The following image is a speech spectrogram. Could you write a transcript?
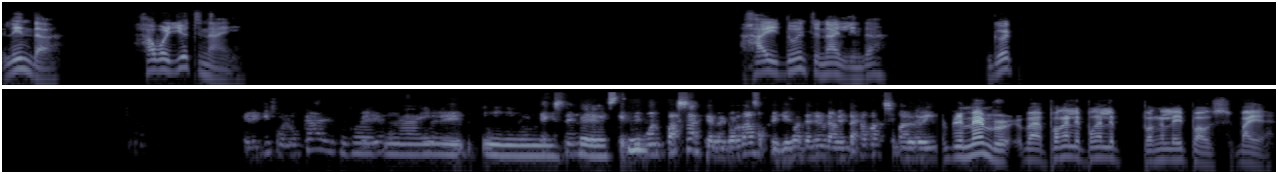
Linda, how are you tonight? How you doing tonight, Linda? Good? Good night y Preston. Remember, va, póngale, póngale, póngale ahí pause. Vaya.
